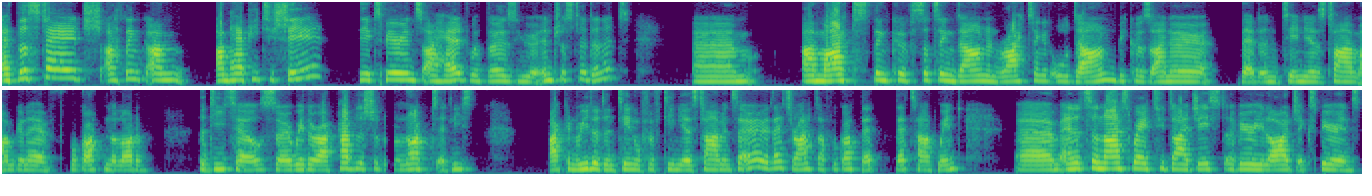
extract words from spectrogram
at this stage, I think I'm I'm happy to share the experience I had with those who are interested in it. Um, I might think of sitting down and writing it all down because I know that in 10 years' time, I'm going to have forgotten a lot of the details. So whether I publish it or not, at least I can read it in 10 or 15 years time and say, oh, that's right. I forgot that. That's how it went. Um, and it's a nice way to digest a very large experience.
